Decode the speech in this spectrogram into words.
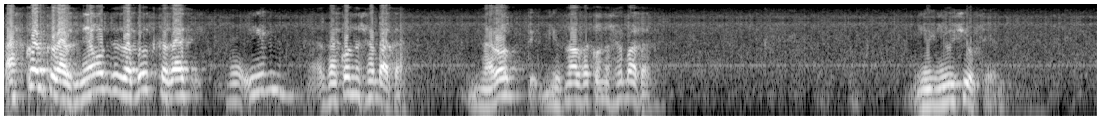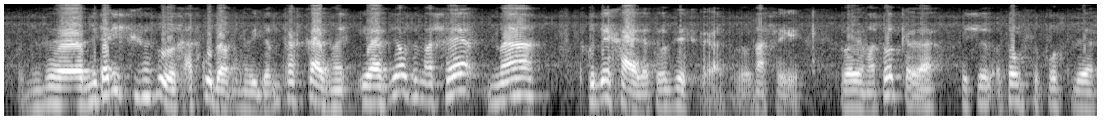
Поскольку разгневался, забыл сказать им законы Шаббата. Народ не знал закона Шаббата. Не, не учился в металлических сосудах, откуда мы видим, как сказано, и разделся Маше на Кудехайль, это вот здесь как раз в нашей главе Матот, когда еще о том, что после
